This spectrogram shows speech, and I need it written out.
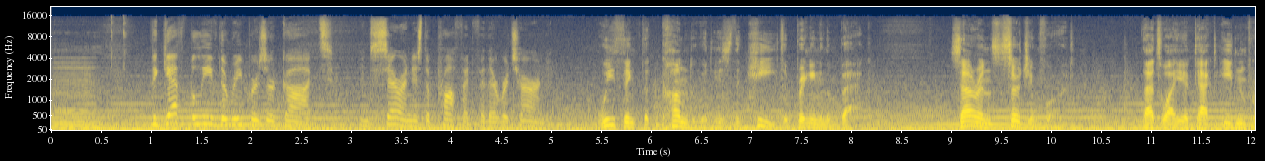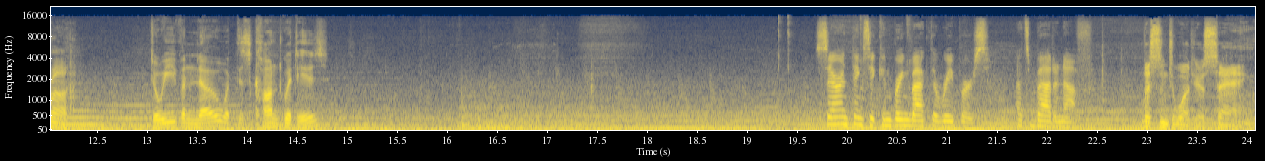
Hmm. The Geth believe the Reapers are gods, and Saren is the prophet for their return. We think the conduit is the key to bringing them back. Saren's searching for it. That's why he attacked Eden Prime. Do we even know what this conduit is? Saren thinks it can bring back the Reapers. That's bad enough. Listen to what you're saying.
